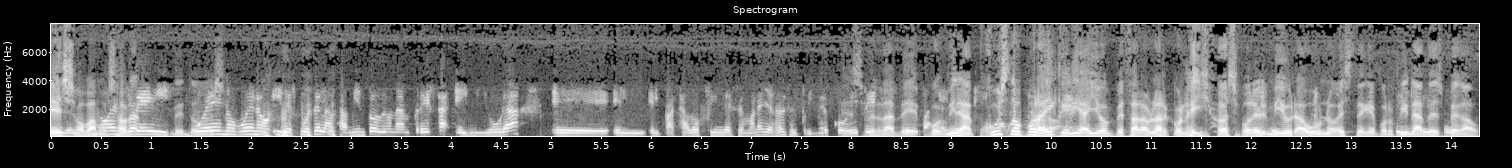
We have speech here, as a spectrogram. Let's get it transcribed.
de eso vamos a hablar, Space. de todo bueno, eso. bueno, y después del lanzamiento de una empresa, el Miura, eh, el, el pasado fin de semana, ya sabes, el primer cohete. Es verdad, de, pues mira, justo por ahí ¿eh? quería yo empezar a hablar con ellos por el Miura 1, este que por Sí, fin ha sí. despegado.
